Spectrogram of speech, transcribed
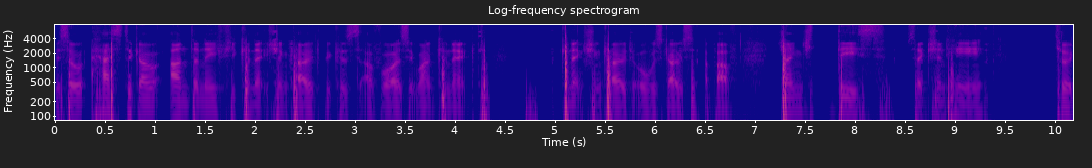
This all has to go underneath your connection code because otherwise it won't connect. Connection code always goes above. Change this section here to a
